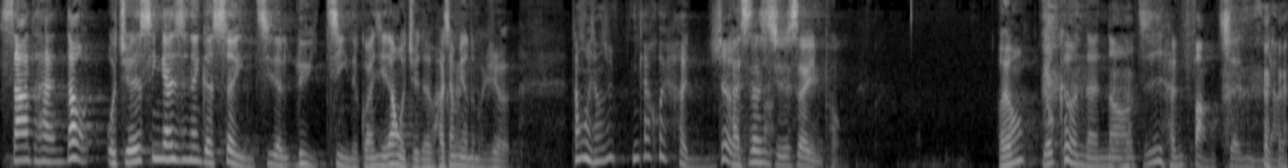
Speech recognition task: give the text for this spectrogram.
沙滩，但我觉得是应该是那个摄影机的滤镜的关系，让我觉得好像没有那么热。但我想说，应该会很热吧，还是那是其实摄影棚。哎呦，有可能哦，只是很仿真一样。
